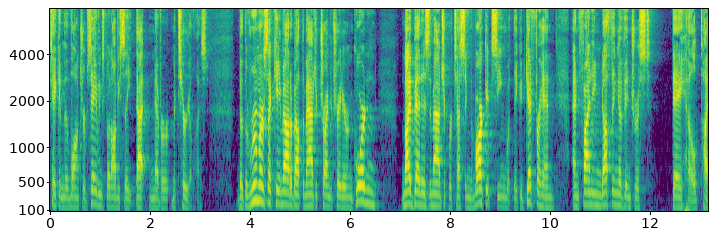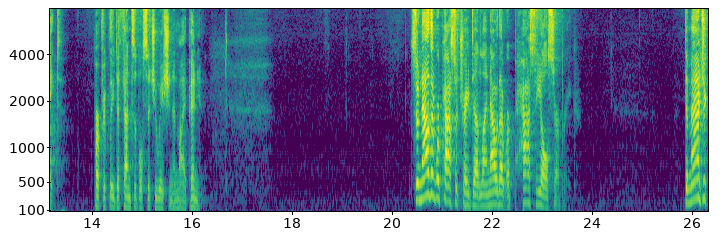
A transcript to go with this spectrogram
taken the long term savings, but obviously that never materialized. The, the rumors that came out about the Magic trying to trade Aaron Gordon, my bet is the Magic were testing the market, seeing what they could get for him, and finding nothing of interest, they held tight. Perfectly defensible situation, in my opinion. So now that we're past the trade deadline, now that we're past the All Star break, the Magic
